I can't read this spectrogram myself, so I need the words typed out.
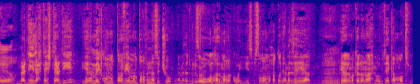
أيوه بعدين إذا احتجت تعديل يا إما يكون من طرفي يا إما من طرف الناس تشوفه يعني مثلا تقول. أوه والله هذا مرة كويس بس اللهم أحط يعني مثلا زي الهلال. الهلال لما كان لونه أحمر قلت كان مطفي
